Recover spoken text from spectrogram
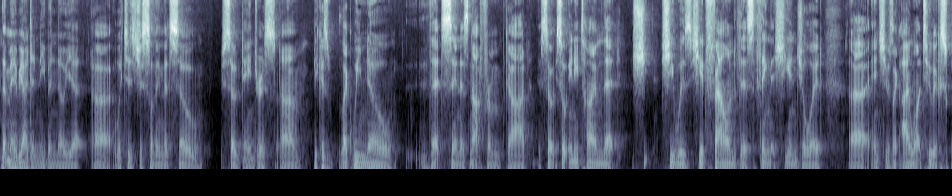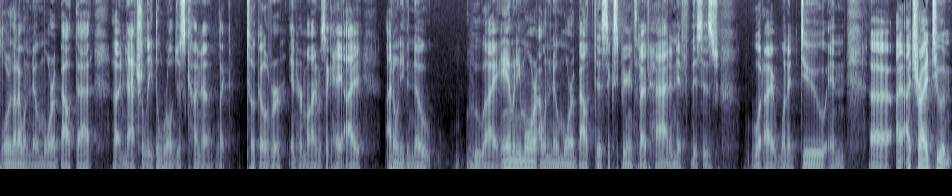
that maybe I didn't even know yet, uh, which is just something that's so so dangerous um, because like we know that sin is not from God. So so anytime that she she was she had found this thing that she enjoyed, uh, and she was like, I want to explore that. I want to know more about that. Uh, naturally, the world just kind of like took over in her mind. Was like, hey, I I don't even know who I am anymore. I want to know more about this experience that I've had, and if this is what I want to do. And uh, I, I, tried to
